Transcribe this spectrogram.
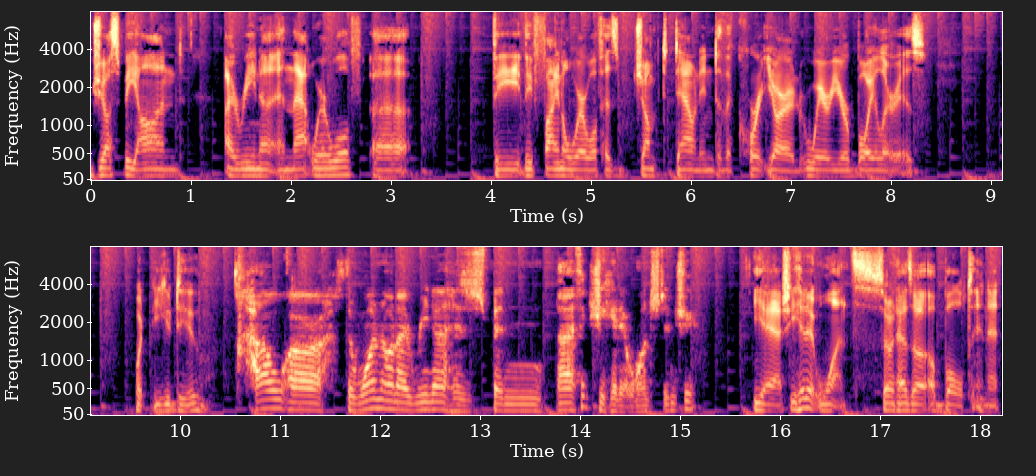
just beyond Irina and that werewolf, uh, the the final werewolf has jumped down into the courtyard where your boiler is. What do you do? How, uh, the one on Irina has been, I think she hit it once, didn't she? Yeah, she hit it once, so it has a, a bolt in it.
